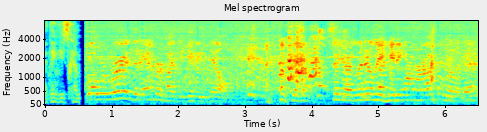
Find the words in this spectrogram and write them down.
I think he's coming. Well, we're worried that Amber might be getting ill. Okay, so you're literally hitting. Warm her up a little bit.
